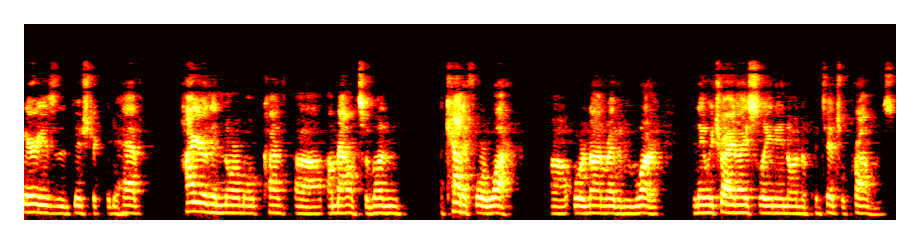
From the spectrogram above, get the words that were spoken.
areas of the district that have higher than normal uh, amounts of unaccounted for water uh, or non-revenue water. And then we try and isolate in on the potential problems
